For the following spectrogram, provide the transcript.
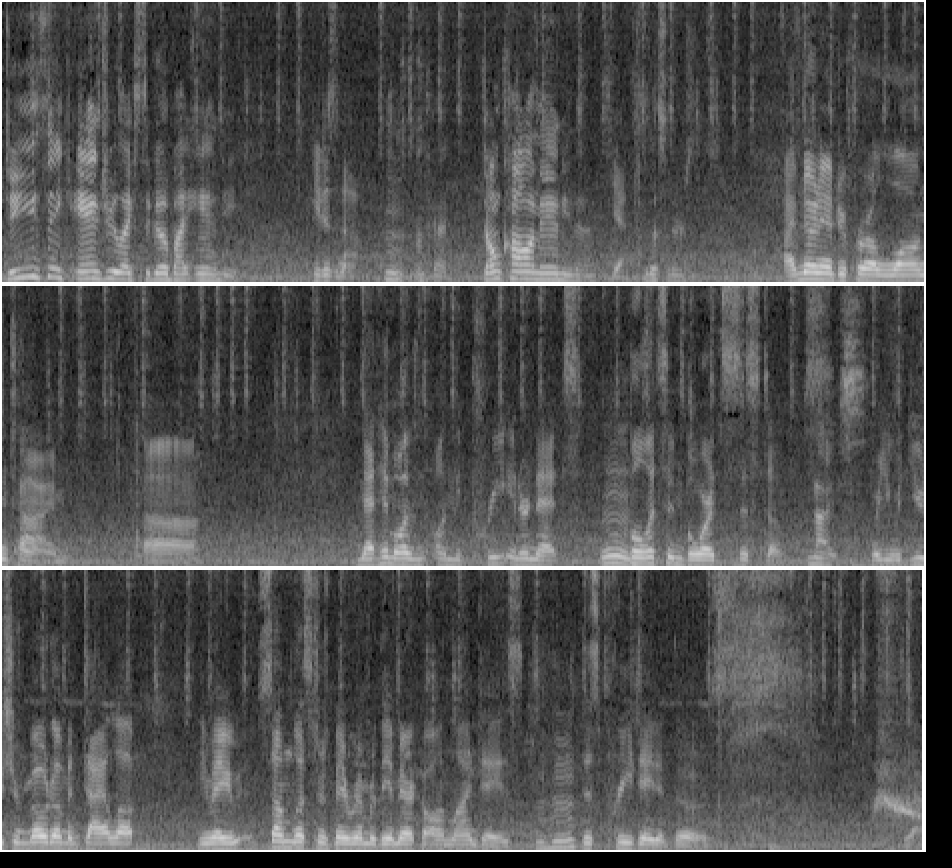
Do you think Andrew likes to go by Andy? He does not. Hmm, okay. Don't call him Andy then, Yeah. listeners. I've known Andrew for a long time. Uh, met him on, on the pre internet bulletin board system. Nice. where you would use your modem and dial up. You may some listeners may remember the America Online days. Mm-hmm. This predated those. Yeah.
